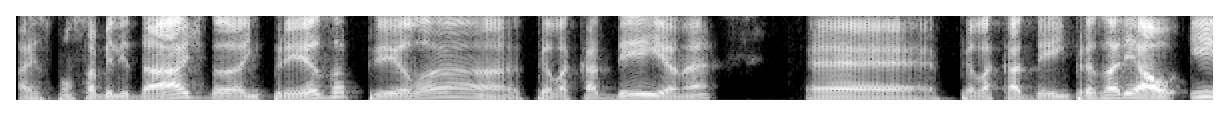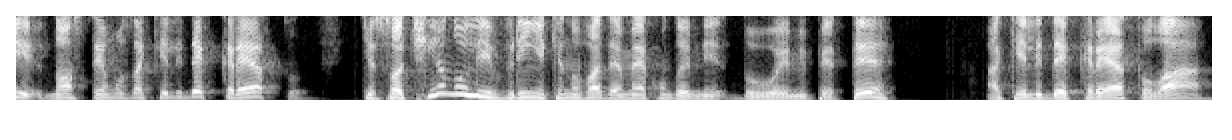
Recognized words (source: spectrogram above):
a responsabilidade da empresa pela, pela cadeia, né? É, pela cadeia empresarial. E nós temos aquele decreto que só tinha no livrinho aqui no Vademecum do, M, do MPT, aquele decreto lá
